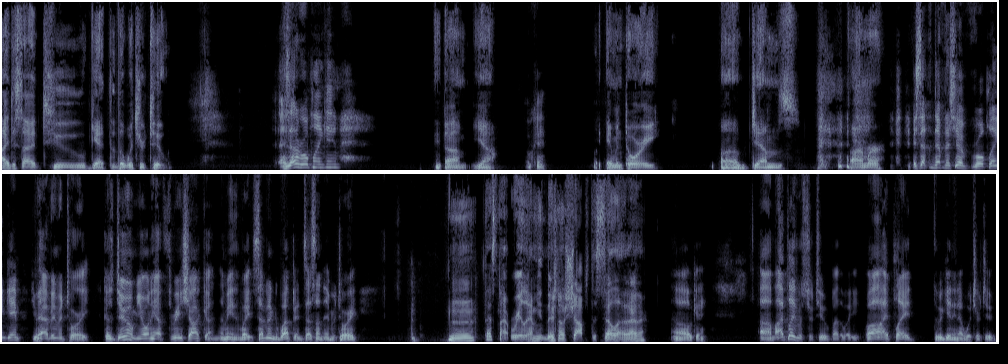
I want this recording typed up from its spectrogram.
I decided to get The Witcher 2. Is that a role playing game? Um, yeah, Okay. like inventory, um, gems, armor. Is that the definition of role playing game? You have inventory. Because Doom, you only have three shotguns. I mean, wait, seven weapons. That's not an inventory. Hmm, that's not really, I mean, there's no shops to sell at either. Oh, okay. Um, I played Witcher 2, by the way. Well, I played the beginning of Witcher 2.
